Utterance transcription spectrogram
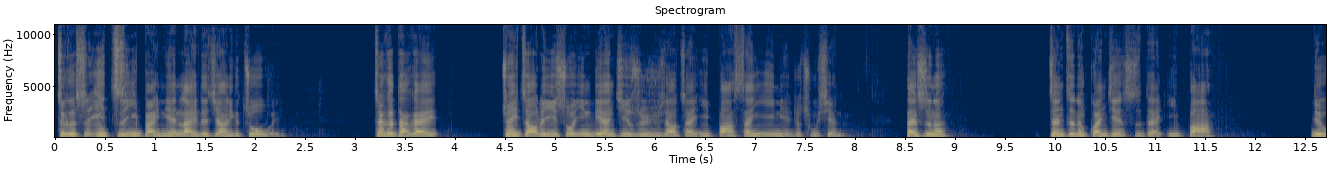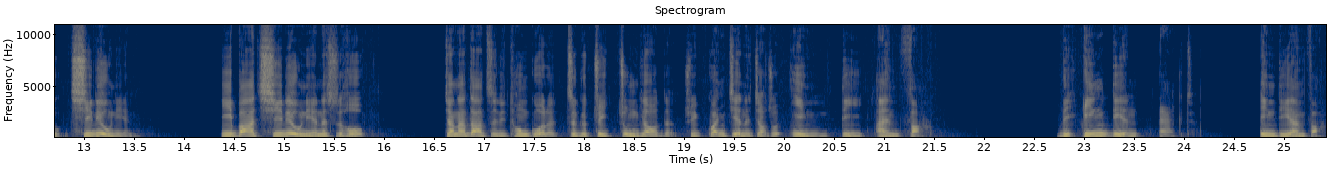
这个是一直一百年来的这样一个作为。这个大概最早的一所印第安寄宿学校，在一八三一年就出现了。但是呢，真正的关键是在一八六七六年，一八七六年的时候，加拿大这里通过了这个最重要的、最关键的，叫做《印第安法》（The Indian Act）。印第安法，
